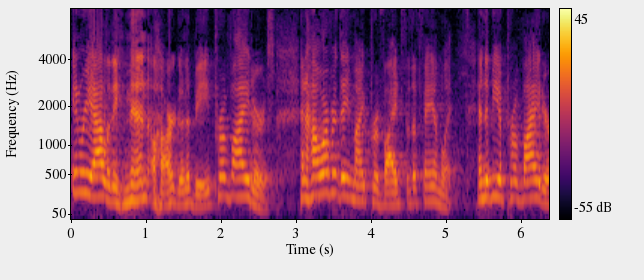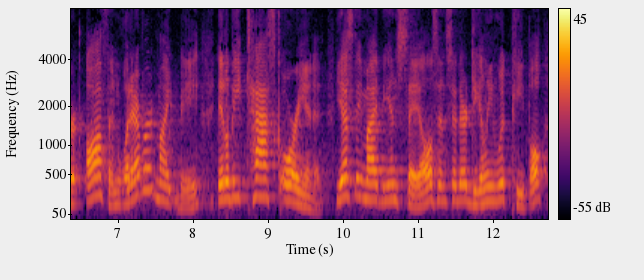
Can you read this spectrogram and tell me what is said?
in reality, men are going to be providers. And however they might provide for the family. And to be a provider, often, whatever it might be, it'll be task oriented. Yes, they might be in sales, and so they're dealing with people,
